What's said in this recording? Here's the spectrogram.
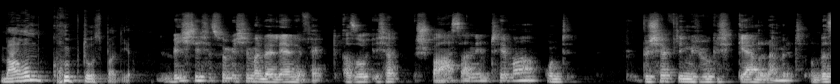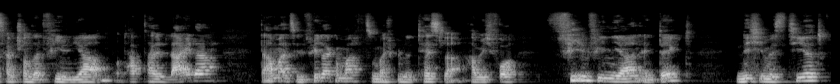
Warum Kryptos bei dir? Wichtig ist für mich immer der Lerneffekt. Also ich habe Spaß an dem Thema und beschäftige mich wirklich gerne damit. Und das halt schon seit vielen Jahren. Und habe halt leider damals den Fehler gemacht, zum Beispiel eine Tesla, habe ich vor vielen, vielen Jahren entdeckt, nicht investiert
